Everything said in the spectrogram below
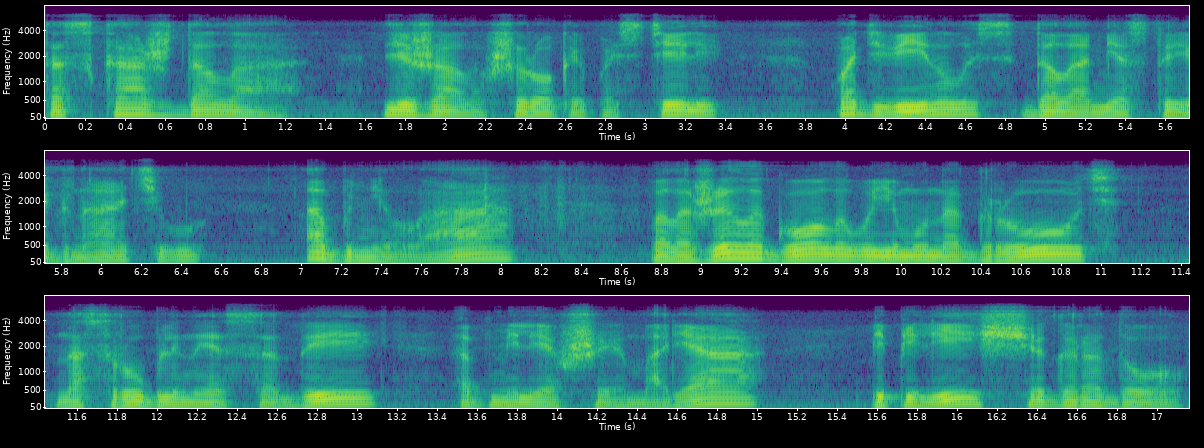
Тоска ждала, лежала в широкой постели, подвинулась, дала место Игнатьеву, обняла, положила голову ему на грудь, на срубленные сады, обмелевшие моря, пепелища городов.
